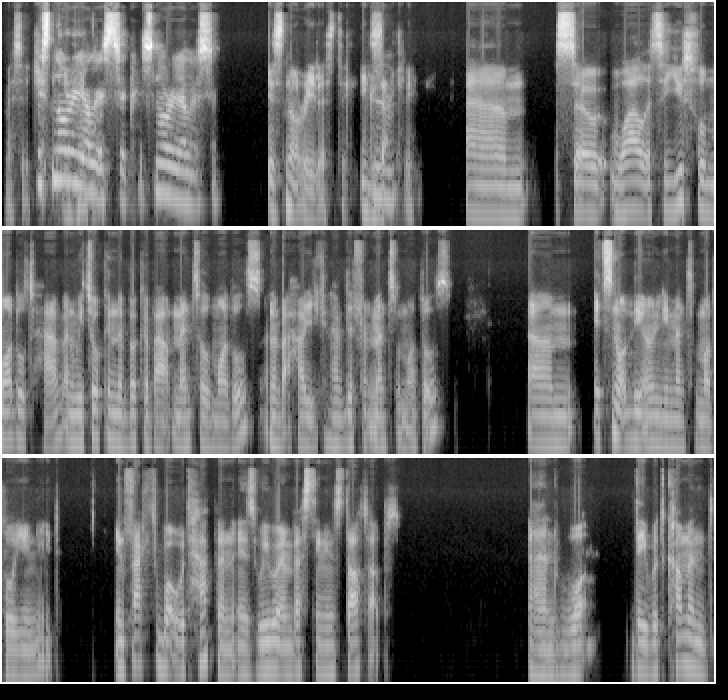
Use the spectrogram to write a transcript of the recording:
message. It's not you know? realistic. It's not realistic. It's not realistic. Exactly. Um, so while it's a useful model to have, and we talk in the book about mental models and about how you can have different mental models, um, it's not the only mental model you need. In fact, what would happen is we were investing in startups, and what they would come and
